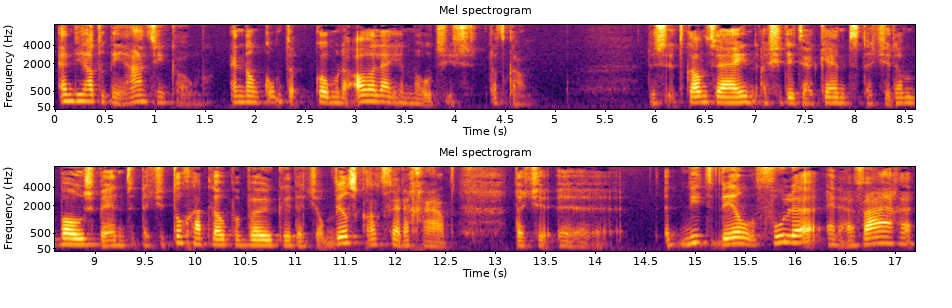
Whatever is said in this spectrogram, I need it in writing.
En die had ik niet aanzien komen. En dan komt komen er allerlei emoties. Dat kan. Dus het kan zijn, als je dit herkent, dat je dan boos bent, dat je toch gaat lopen beuken, dat je op wilskracht verder gaat, dat je uh, het niet wil voelen en ervaren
